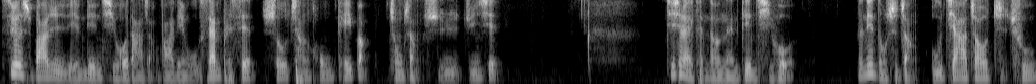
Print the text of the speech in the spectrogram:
四月十八日，联电期货大涨八点五三 percent，收长红 K 棒，冲上十日均线。接下来看到南电期货。南电董事长吴家昭指出，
